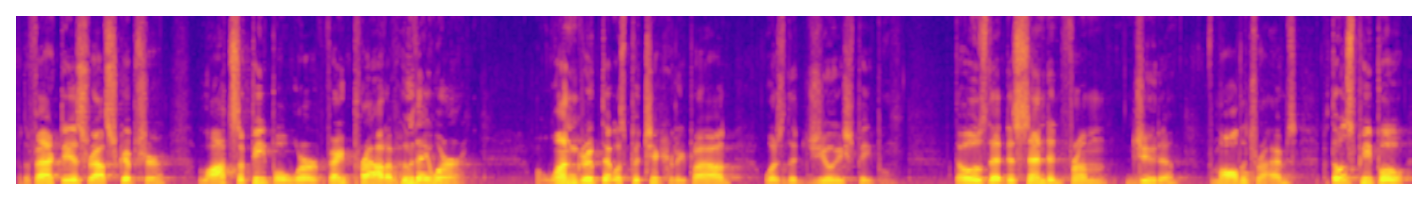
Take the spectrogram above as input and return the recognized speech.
But the fact is, throughout Scripture, lots of people were very proud of who they were. Well, one group that was particularly proud was the Jewish people, those that descended from Judah, from all the tribes, but those people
